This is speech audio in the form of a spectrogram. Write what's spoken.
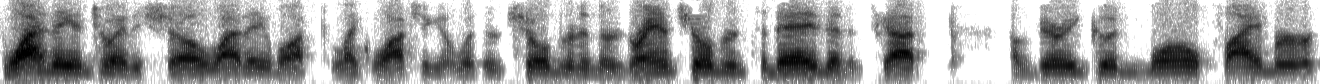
why they enjoy the show, why they watch, like watching it with their children and their grandchildren today, that it's got a very good moral fiber,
